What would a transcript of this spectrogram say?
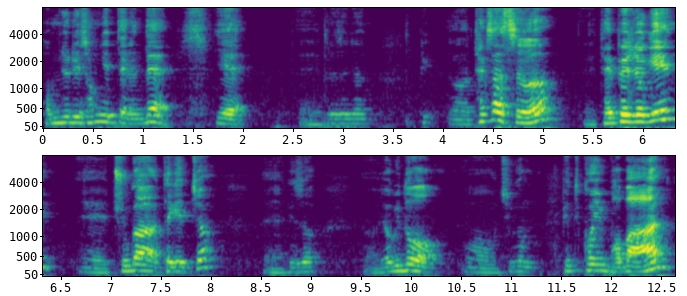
법률이 성립되는데 예, 예, 그래서 비- 어, 텍사스 예, 대표적인 예, 주가 되겠죠. 예, 그래서 어, 여기도 어, 지금 비트코인 법안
